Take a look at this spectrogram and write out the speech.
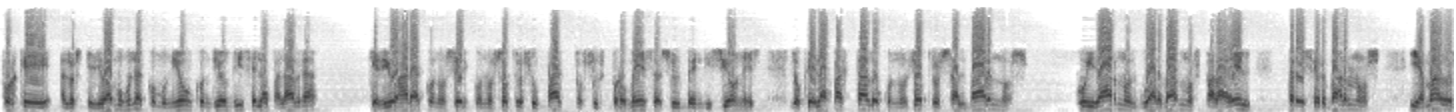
Porque a los que llevamos una comunión con Dios dice la palabra que Dios hará conocer con nosotros su pacto, sus promesas, sus bendiciones, lo que Él ha pactado con nosotros, salvarnos, cuidarnos, guardarnos para Él, preservarnos y amados,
